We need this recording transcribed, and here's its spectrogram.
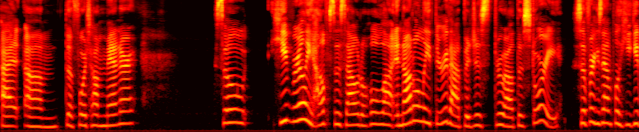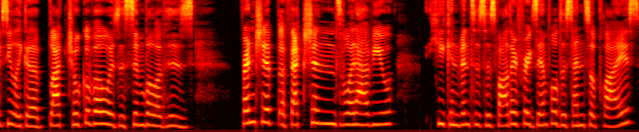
at um, the Fortemps Manor. So he really helps us out a whole lot, and not only through that, but just throughout the story. So, for example, he gives you like a black chocobo as a symbol of his friendship, affections, what have you. He convinces his father, for example, to send supplies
